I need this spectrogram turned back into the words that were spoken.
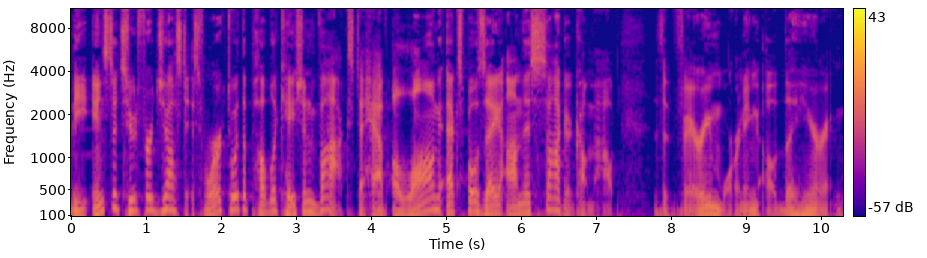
The Institute for Justice worked with the publication Vox to have a long expose on this saga come out the very morning of the hearing.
